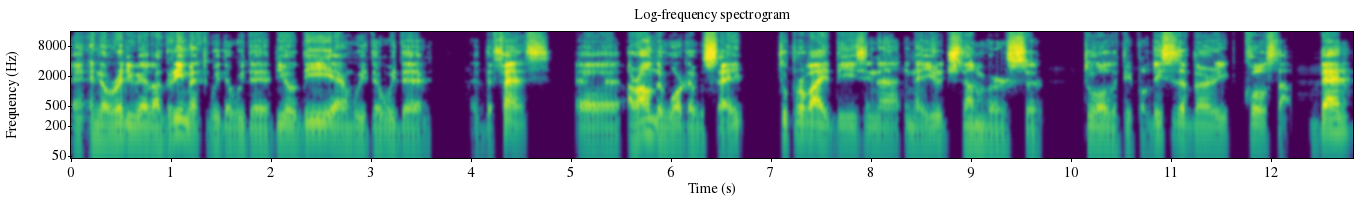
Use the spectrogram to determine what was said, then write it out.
and, and already we have agreement with the with the DoD and with the with the uh, defense uh, around the world. I would say to provide these in a in a huge numbers to all the people. This is a very cool stuff. Then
